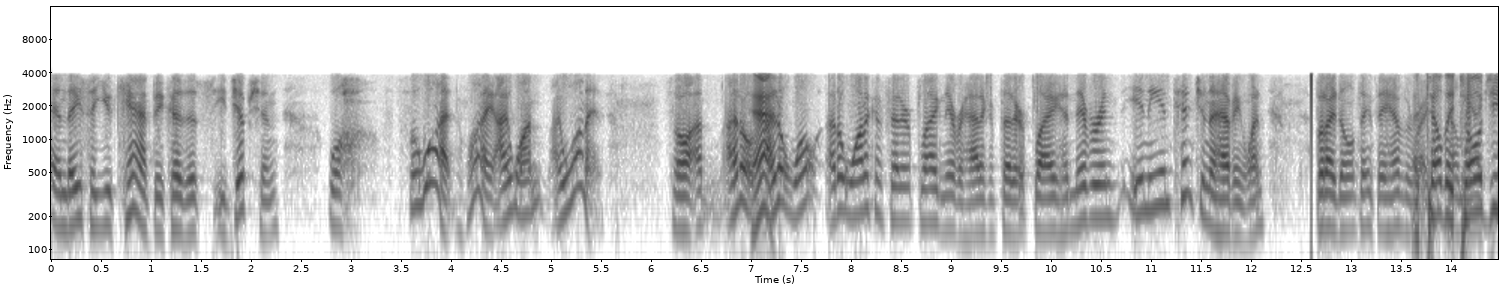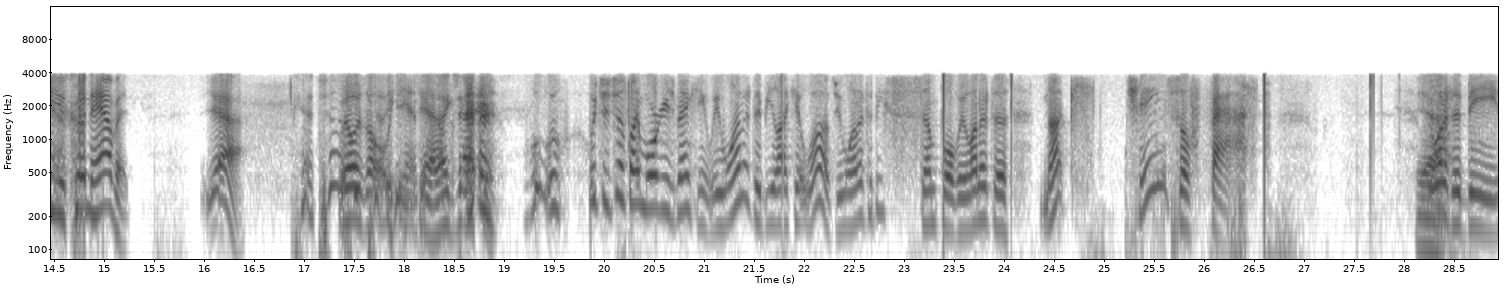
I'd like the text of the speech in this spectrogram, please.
and they say you can't because it's Egyptian, well, so what? Why? I want I want it. So I, I don't Yeah. I don't want I don't want a Confederate flag. Never had a Confederate flag. Had never in, any intention of having one. But I don't think they have the right. Until to they told you you couldn't have it. Yeah. Until We always all we can't you have exactly. Wh- wh- Which is just like mortgage banking. We want it to be like it was. We want it to be simple. We want it to not change so fast. yeah. We want it to be,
